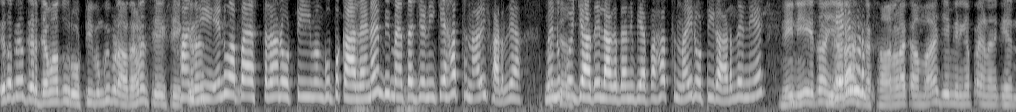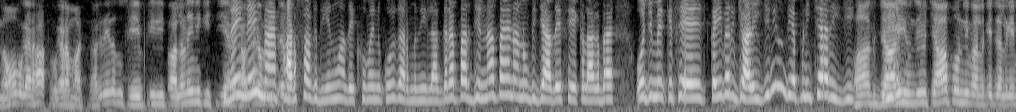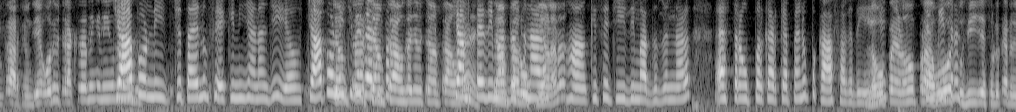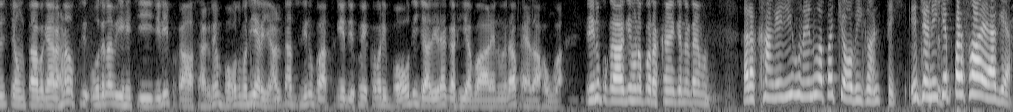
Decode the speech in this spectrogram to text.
ਇਹ ਤਾਂ ਮੈਂ ਤੇਰੇ ਜਮਾ ਤੂੰ ਰੋਟੀ ਵਾਂਗੂ ਹੀ ਬਣਾਦਾ ਹਨਾ ਸੇਕ ਸੇਕ ਹਾਂਜੀ, ਇਹਨੂੰ ਆਪਾਂ ਇਸ ਤਰ੍ਹਾਂ ਰੋਟੀ ਵਾਂਗੂ ਪਕਾ ਲੈਣਾ ਵੀ ਮੈਂ ਤਾਂ ਜਣੀ ਕਿ ਹੱਥ ਨਾਲ ਹੀ ਫੜ ਲਿਆ। ਮੈਨੂੰ ਕੋਈ ਜ਼ਿਆਦਾ ਲੱਗਦਾ ਨਹੀਂ ਵੀ ਆਪਾਂ ਹੱਥ ਨਾਲ ਹੀ ਰੋਟੀ ਰਾੜ ਲੈਨੇ ਆ। ਨਹੀਂ ਨਹੀਂ ਇਹ ਤਾਂ ਯਾਰ ਨੁਕਸਾਨ ਵਾਲਾ ਕੰਮ ਆ। ਜੇ ਮੇਰੀਆਂ ਭੈਣਾਂ ਦੇ ਕਿਸੇ ਨੌ ਵਗੈਰਾ ਹੱਥ ਵਗੈਰਾ ਮੱਚ ਸਕਦੇ ਇਹ ਤਾਂ ਤੂੰ ਸੇਫਟੀ ਦੀ ਪਾਲਣਾ ਹੀ ਨਹੀਂ ਕੀਤੀ ਯਾਰ। ਨਹੀਂ ਨਹੀਂ ਮੈਂ। ਫੜ ਸਕਦੀ ਇਹਨੂੰ ਆ ਦੇਖੋ ਮੈਨੂੰ ਕੋਈ ਗਰਮ ਨਹੀਂ ਲੱਗ ਰਿਹਾ ਪਰ ਜਿੰਨਾ ਭੈਣਾਂ ਨੂੰ ਵੀ ਜ਼ਿਆਦਾ ਸੇਕ ਲੱਗਦਾ ਹੈ, ਉਹ ਜਿਵੇਂ ਕਿਸੇ ਕਈ ਵਾਰ ਜਾਲੀ ਜੀ ਨਹੀਂ ਹੁੰਦੀ ਆਪਣੀ ਝਾਰੀ ਜੀ ਹਾਂ ਜਾਲੀ ਹੁੰਦੀ ਜਿਵੇਂ ਚਾਹ ਪੋਨੀ ਮੰਨ ਕੇ ਚੱਲ ਗਏ ਘਰ ਚ ਹੁੰਦੀ ਆ ਉਹਦੇ ਵਿੱਚ ਰੱਖ ਸਕਦੇ ਕਿ ਨਹੀਂ ਚਾਹ ਪੋਣੀ ਚ ਤਾਂ ਇਹਨੂੰ ਸੇਕ ਹੀ ਨਹੀਂ ਜਾਣਾ ਜੀ ਉਹ ਚਾਹ ਪੋਣੀ ਚ ਵੀ ਚਮਟਾ ਹੁੰਦਾ ਜਿਵੇਂ ਚਮਟਾ ਹੁੰਦਾ ਚਮਟੇ ਦੀ ਮਦਦ ਨਾਲ। ਹਾਂ ਕਿਸੇ ਚੀਜ਼ ਦੀ ਮਦਦ ਨਾਲ ਇਸ ਤਰ੍ਹਾਂ ਉੱਪਰ ਕਰਕੇ ਆਪਾਂ ਇਹਨੂੰ ਪਕਾ ਸਕਦੇ ਹਾਂ ਲਓ ਭੈਣੋ ਭਰਾਵੋ ਤੁਸੀਂ ਜੇ ਤੁਹਾਡੇ ਘਰ ਦੇ ਵਿੱਚ ਚਮਟਾ ਵਗੈਰਾ ਹਨਾ ਤੁਸੀਂ ਉਹਦੇ ਨਾਲ ਵੀ ਇਹ ਚੀਜ਼ ਜਿਹੜੀ ਪਕਾ ਸਕਦੇ ਹੋ ਬਹੁਤ ਵਧੀਆ ਰਿਜ਼ਲਟ ਆ ਤੁਸੀਂ ਇਹਨੂੰ ਵਰਤ ਕੇ ਦੇਖੋ ਇੱਕ ਵਾਰੀ ਬਹੁਤ ਹੀ ਜ਼ਿਆਦਾ ਜਿਹੜਾ ਗਠੀਆ ਵਾਲਿਆਂ ਨੂੰ ਇਹਦਾ ਫਾਇਦਾ ਹੋਊਗਾ। ਤੇ ਇਹਨੂੰ ਪਕਾ ਕੇ ਹੁਣ ਆਪਾਂ ਰੱਖਾਂਗੇ ਕਿੰਨਾ ਟਾਈਮ ਰੱਖਾਂਗੇ ਜੀ ਹੁਣ ਇਹਨੂੰ ਆਪਾਂ 24 ਘੰਟੇ ਇਹ ਜਣੀ ਕਿ ਪਲਫਾਇਆ ਗਿਆ।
